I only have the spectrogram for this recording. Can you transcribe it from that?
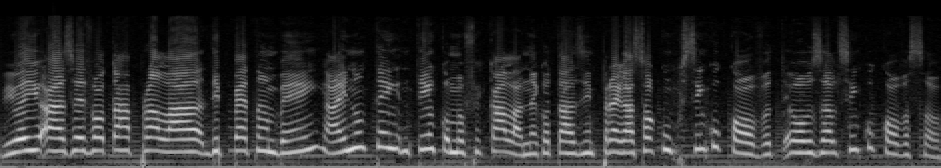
Viu? E às vezes voltava pra lá de pé também. Aí não, tem, não tinha como eu ficar lá, né? Que eu tava desempregada só com cinco covas. Eu usava cinco covas só.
